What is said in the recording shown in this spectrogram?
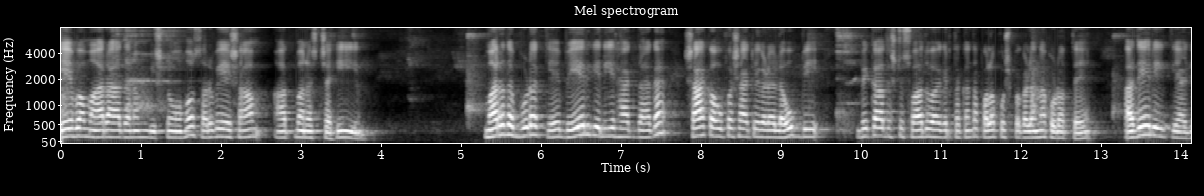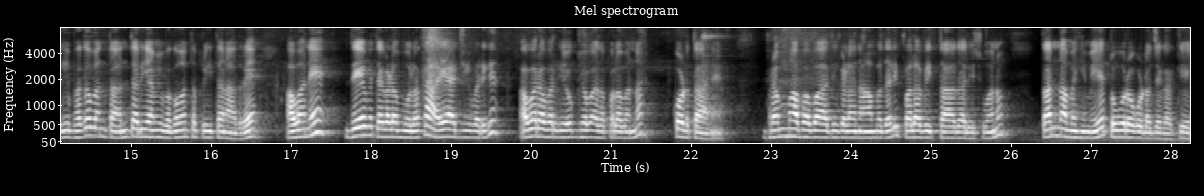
ಏವಂ ಆರಾಧನಂ ವಿಷ್ಣೋ ಸರ್ವೇಷಾಂ ಆತ್ಮನಶ್ಚಹಿ. ಮರದ ಬುಡಕ್ಕೆ ಬೇರಿಗೆ ನೀರು ಹಾಕಿದಾಗ ಶಾಖ ಉಪಶಾಖೆಗಳೆಲ್ಲ ಉಬ್ಬಿ ಬೇಕಾದಷ್ಟು ಸ್ವಾದುವಾಗಿರ್ತಕ್ಕಂಥ ಫಲಪುಷ್ಪಗಳನ್ನು ಕೊಡುತ್ತೆ. ಅದೇ ರೀತಿಯಾಗಿ ಭಗವಂತ ಅಂತರ್ಯಾಮಿ ಭಗವಂತ ಪ್ರೀತನಾದರೆ ಅವನೇ ದೇವತೆಗಳ ಮೂಲಕ ಆಯಾ ಜೀವರಿಗೆ ಅವರವರಿಗೆ ಯೋಗ್ಯವಾದ ಫಲವನ್ನು ಕೊಡ್ತಾನೆ. ಬ್ರಹ್ಮ ಭವಾದಿಗಳ ನಾಮದಲ್ಲಿ ಫಲವಿತ್ತಾಧರಿಸುವನು ತನ್ನ ಮಹಿಮೆಯ ತೋರಗೊಡ ಜಗಕ್ಕೆ.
